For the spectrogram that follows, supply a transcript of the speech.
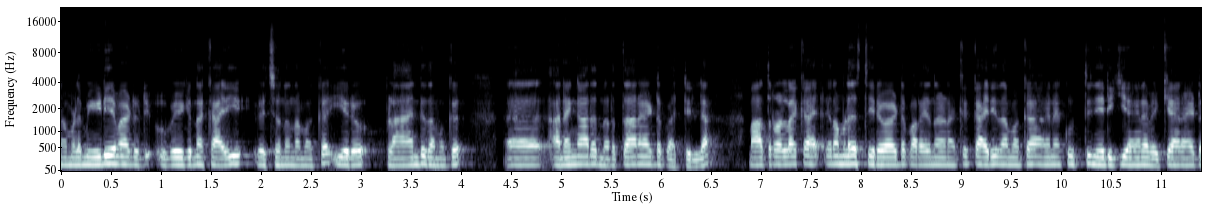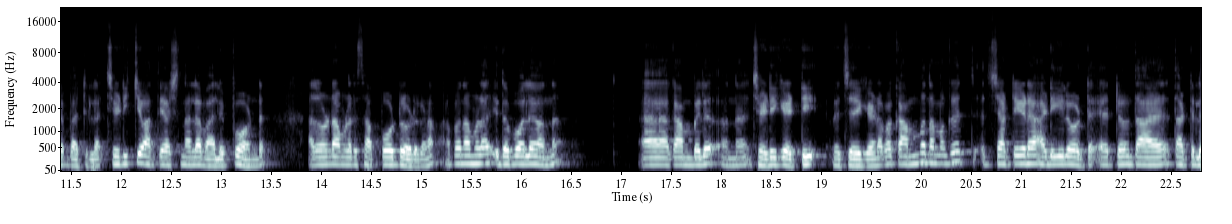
നമ്മൾ മീഡിയമായിട്ട് ഉപയോഗിക്കുന്ന കരി വെച്ചൊന്നും നമുക്ക് ഈ ഒരു പ്ലാന്റ് നമുക്ക് അനങ്ങാതെ നിർത്താനായിട്ട് പറ്റില്ല. മാത്രമല്ല നമ്മൾ സ്ഥിരമായിട്ട് പറയുന്ന കണക്ക് കരി നമുക്ക് അങ്ങനെ കുത്തി ഞെരുക്കി അങ്ങനെ വെക്കാനായിട്ട് പറ്റില്ല. ചെടിക്കും അത്യാവശ്യം നല്ല വലുപ്പമുണ്ട്. അതുകൊണ്ട് നമ്മളൊരു സപ്പോർട്ട് കൊടുക്കണം. അപ്പോൾ നമ്മൾ ഇതുപോലെ ഒന്ന് കമ്പിൽ ഒന്ന് ചെടി കെട്ടി വെച്ചേക്കുകയാണ് അപ്പോൾ കമ്പ് നമുക്ക് ചട്ടിയുടെ അടിയിലോട്ട് ഏറ്റവും താഴെ തട്ടിൽ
